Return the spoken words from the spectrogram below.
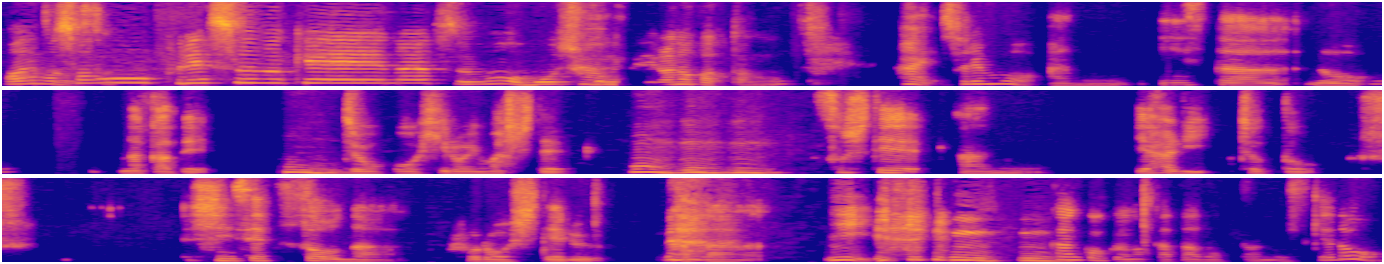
あ、でもそのプレス向けのやつも申し込みいらなかったの？はい、それも、あの、インスタの中でうん。情報を拾いまして、うんうんうん。そして、あの、やはりちょっと、親切そうなフォローしてる方に、うんうん。韓国の方だったんですけど、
